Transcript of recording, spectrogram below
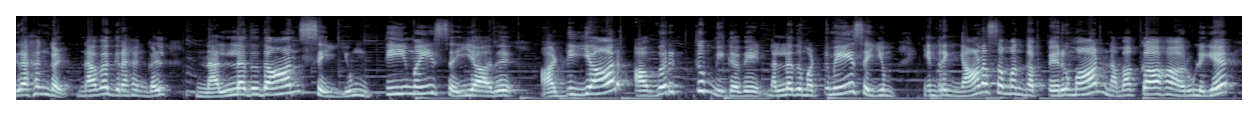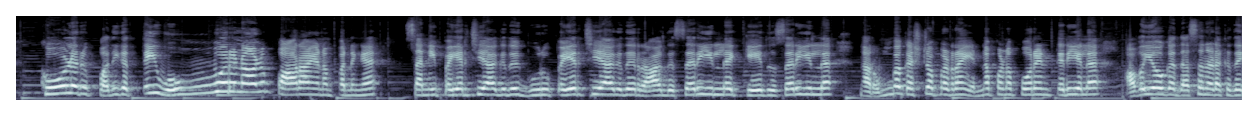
கிரகங்கள் நவ கிரகங்கள் நல்லதுதான் செய்யும் தீமை செய்யாது. அடியார் அவருக்கு மிகவே நல்லது மட்டுமே செய்யும் என்ற ஞானசம்பந்த பெருமான் நமக்காக அருளிய கோளறு பதிகத்தை ஒவ்வொரு நாளும் பாராயணம் பண்ணுங்க. சனி பயிற்சி ஆகுது குரு பயிற்சி ஆகுது ராகு சரியில்லை கேது சரியில்லை. நான் ரொம்ப கஷ்டப்படுறேன் என்ன பண்ண போறேன்னு தெரியல. அவயோக தசை நடக்குது.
